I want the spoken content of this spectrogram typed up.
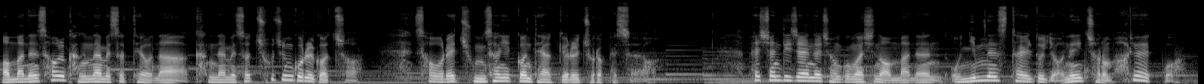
엄마는 서울 강남에서 태어나 강남에서 초중고를 거쳐 서울의 중상위권 대학교를 졸업했어요. 패션 디자인을 전공하신 엄마는 옷 입는 스타일도 연예인처럼 화려했고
